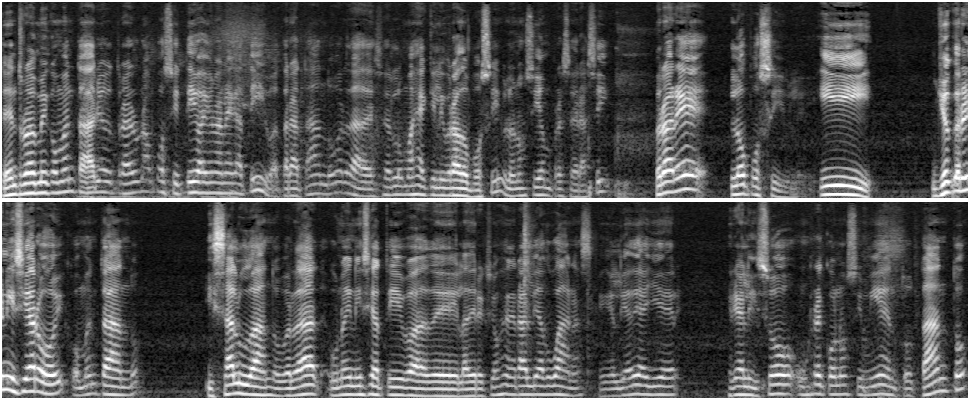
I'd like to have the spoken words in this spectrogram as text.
dentro de mi comentario traer una positiva y una negativa, tratando, ¿verdad?, de ser lo más equilibrado posible. No siempre será así, pero haré lo posible. Y yo quiero iniciar hoy comentando y saludando, ¿verdad?, una iniciativa de la Dirección General de Aduanas que en el día de ayer realizó un reconocimiento tanto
